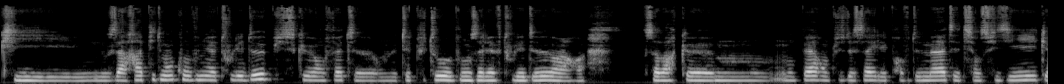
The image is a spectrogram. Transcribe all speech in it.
qui nous a rapidement convenu à tous les deux, puisque en fait, on était plutôt bons élèves tous les deux. Alors, faut savoir que mon, père, en plus de ça, il est prof de maths et de sciences physiques.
